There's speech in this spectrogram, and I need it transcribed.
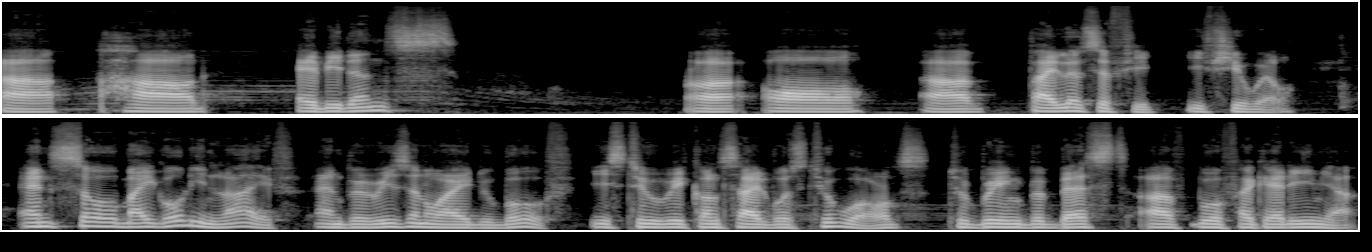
uh, hard evidence uh, or uh, philosophy, if you will. And so, my goal in life, and the reason why I do both, is to reconcile those two worlds, to bring the best of both academia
